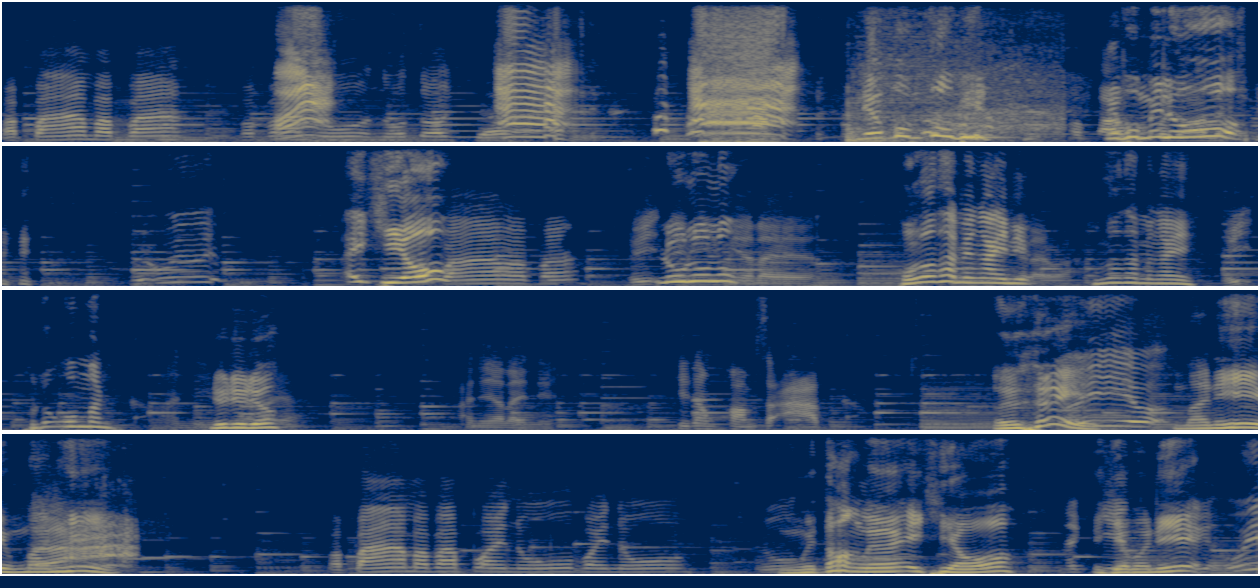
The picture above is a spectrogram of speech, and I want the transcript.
ป้าป้าป้าป้าป้าป้าอะหนูหนูตัวเขียวอ่าอ่าเดี๋ยวผมตัวผิดป้าเดี๋ยวผมไม่รู้อุ้ยอุ้ยอุ้ยไอ้เขียวป้าป้าป้าเฮ้ยลูกลูกลูกนี่อะไรอะผมต้องทำยังไงเนี่ยอะไรวะผมต้องทำยังไงเฮ้ยผมต้องอุ้มมันอันนี้เดี๋ยวเดี๋ยวเดี๋ยวอันนี้อะไรเนี่ย ที่ทำความสะอาดเฮ้ยเฮ้ย มานี่มานี่ป้าป้าป้าป้าปล่อยหนูปล่อยหนูหนูมึงไม่ต้องเลยไอ้เขียวน่าไอ้เขียวมานี่อุ้ย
